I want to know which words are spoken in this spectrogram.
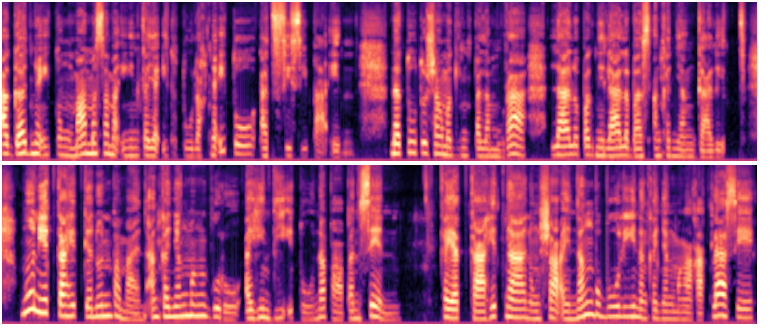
agad niya itong mamasamain kaya itutulak niya ito at sisipain. Natuto siyang maging palamura, lalo pag nilalabas ang kanyang galit. Ngunit kahit ganun pa man, ang kanyang mga guro ay hindi ito napapansin. Kaya't kahit nga nung siya ay nangbubuli ng kanyang mga kaklase,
